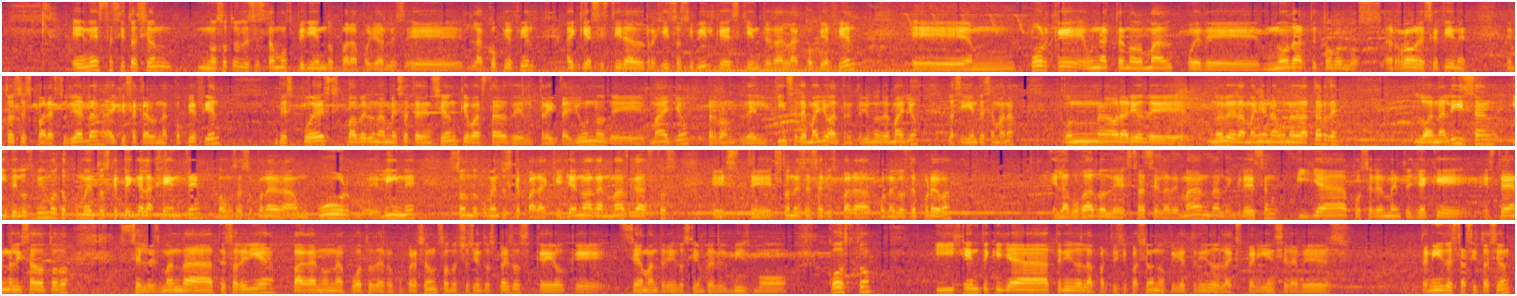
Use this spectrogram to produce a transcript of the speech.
En esta situación nosotros les estamos pidiendo para apoyarles eh, la copia fiel. Hay que asistir al registro civil, que es quien te da la copia fiel, eh, porque un acta normal puede no darte todos los errores que tiene. Entonces para estudiarla hay que sacar una copia fiel. Después va a haber una mesa de atención que va a estar del 31 de mayo, perdón, del 15 de mayo al 31 de mayo, la siguiente semana, con un horario de 9 de la mañana a 1 de la tarde. Lo analizan y de los mismos documentos que tenga la gente, vamos a suponer a un CURP, el INE, son documentos que para que ya no hagan más gastos, este, son necesarios para ponerlos de prueba el abogado les hace la demanda, lo ingresan y ya posteriormente, ya que esté analizado todo, se les manda a tesorería, pagan una cuota de recuperación, son 800 pesos, creo que se ha mantenido siempre el mismo costo. Y gente que ya ha tenido la participación o que ya ha tenido la experiencia de haber tenido esta situación,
